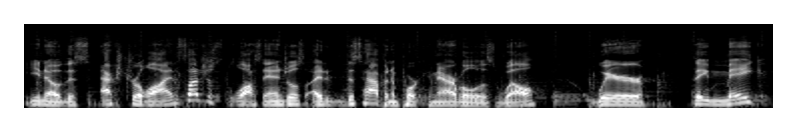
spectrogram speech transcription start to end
you know, this extra line. It's not just Los Angeles. I, this happened in Port Canaveral as well where they make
